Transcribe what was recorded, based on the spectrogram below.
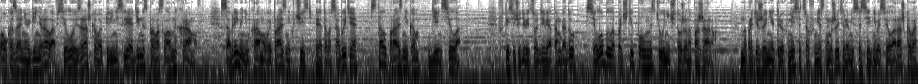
По указанию генерала в село из Рашкова перенесли один из православных храмов. Со временем храмовый праздник в честь этого события стал праздником День села. В 1909 году село было почти полностью уничтожено пожаром. На протяжении трех месяцев местным жителям из соседнего села Рашково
